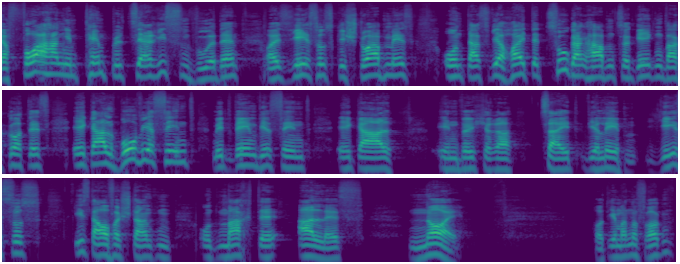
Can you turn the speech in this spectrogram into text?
der Vorhang im Tempel zerrissen wurde, als Jesus gestorben ist und dass wir heute Zugang haben zur Gegenwart Gottes, egal wo wir sind, mit wem wir sind, egal in welcher Zeit wir leben. Jesus ist auferstanden und machte alles neu. Hat jemand noch Fragen?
